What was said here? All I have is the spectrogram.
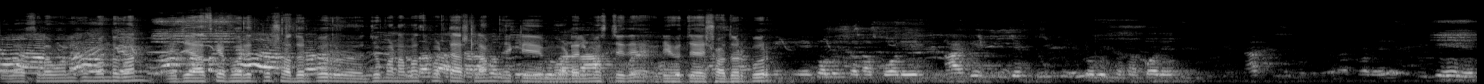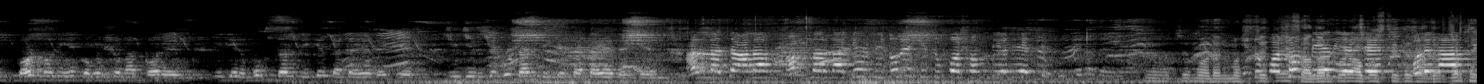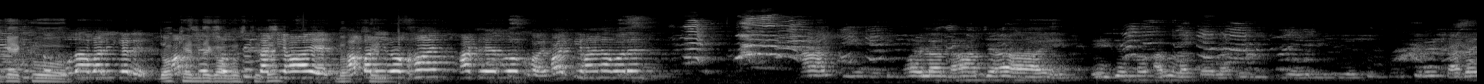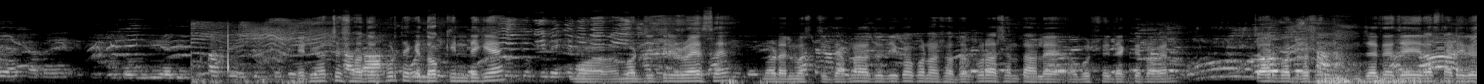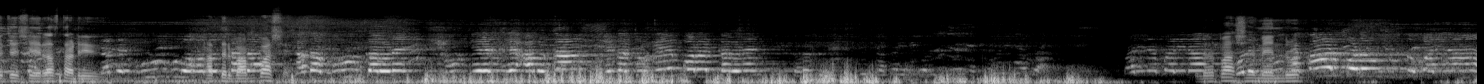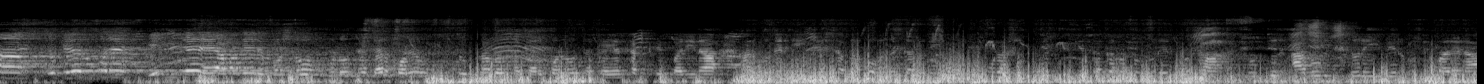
Hello, আসসালামু আলাইকুম বন্ধুগণ। এই যে আজকে ফরিদপুর সদরপুর জুমা নামাজ পড়তে আসলাম একটি মডেল মসজিদে। এটি হচ্ছে সদরপুর। কর্ম নিয়ে গবেষণা করেন নিজের মুখটার দিকে দিকে আল্লাহ আপনার নাকের ভিতরে কিছু পশম দিয়ে দিয়েছে। মডেল কিছু মসজিদ সদরপুর অবস্থিত সদরপুর থেকে একটু দক্ষিণ দিকে অবস্থিত। দক্ষিণ। রোগ হয় রোগ হয় হয় কি হয় না বলেন ময়লা না যায় এই জন্য আল্লাহ তাআলা সাজায়া সাজায়া এটি হচ্ছে সদরপুর থেকে দক্ষিণ দিকে মসজিদটি রয়েছে মডেল মসজিদে আপনারা যদি কখনো সদরপুর আসেন তাহলে অবশ্যই দেখতে পাবেন চরভদ্রসন যেতে যে রাস্তাটি রয়েছে, সেই রাস্তাটির হাতের বাম পাশে। পাশে মেন রোড আমাদের পশমগুলো থাকার পরেও কিন্তু কালো থাকার পরেও তাকাইয়া থাকতে পারি না আর ওদের এই সাদা হওয়ার কারণে ভিতরেই বের হতে পারে না।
